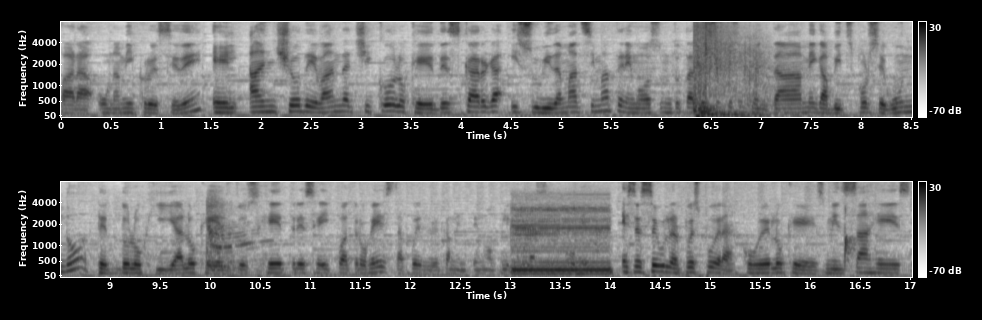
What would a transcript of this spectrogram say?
para una micro SD. El ancho de banda, chicos, lo que es descarga y subida máxima, tenemos un total de 150 megabits por segundo. Tecnología, lo que es 2G, 3G y 4G, está pues lógicamente no aplica la 5G. Este celular pues podrá coger lo que es mensajes,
